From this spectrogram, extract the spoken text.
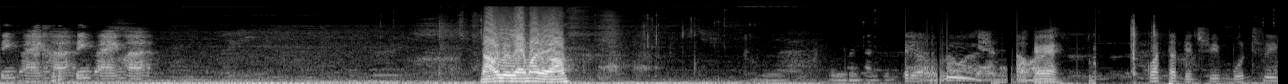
Tiếng phạn mà tiếng phạn mà nội vô game được không ok. Quan tâm đến stream 4 stream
